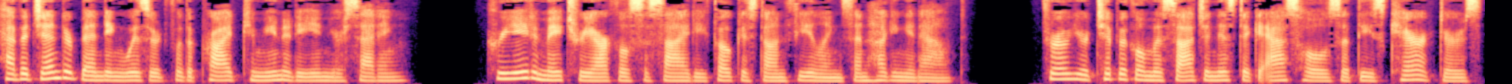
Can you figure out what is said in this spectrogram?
Have a gender bending wizard for the pride community in your setting. Create a matriarchal society focused on feelings and hugging it out. Throw your typical misogynistic assholes at these characters,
